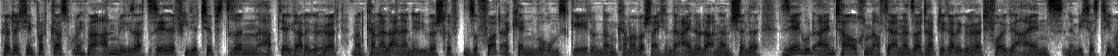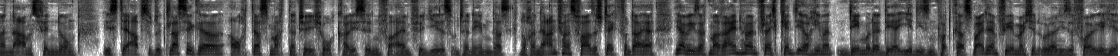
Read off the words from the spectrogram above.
Hört euch den Podcast um mich mal an. Wie gesagt, sehr, sehr viele Tipps drin. Habt ihr gerade gehört. Man kann allein an den Überschriften sofort erkennen, worum es geht. Und dann kann man wahrscheinlich an der einen oder anderen Stelle sehr gut eintauchen. Auf der anderen Seite habt ihr gerade gehört, Folge 1, nämlich das Thema Namensfindung, ist der absolute Klassiker. Auch das macht natürlich hochgradig Sinn, vor allem für jedes Unternehmen, das noch in der Anfangsphase steckt. Von daher, ja, wie gesagt, mal reinhören. Vielleicht kennt ihr auch jemanden, dem oder der ihr diesen Podcast weiterempfehlen möchtet oder diese Folge hier.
